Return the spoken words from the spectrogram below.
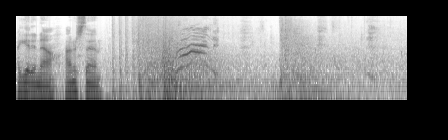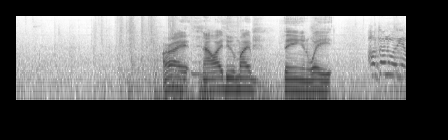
I get it now. I understand. All right, now I do my thing and wait. Hold on, William.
